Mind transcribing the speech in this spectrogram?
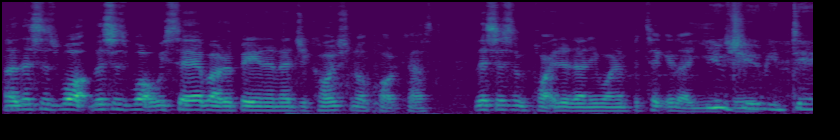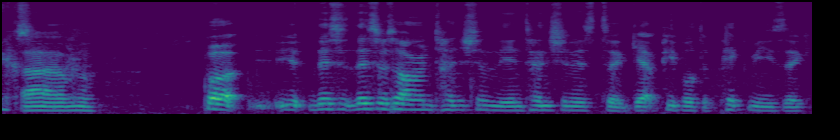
Uh, this is what this is what we say about it being an educational podcast. This isn't pointed at anyone in particular. YouTube. YouTube, you dicks. Um, but this is this is our intention. The intention is to get people to pick music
